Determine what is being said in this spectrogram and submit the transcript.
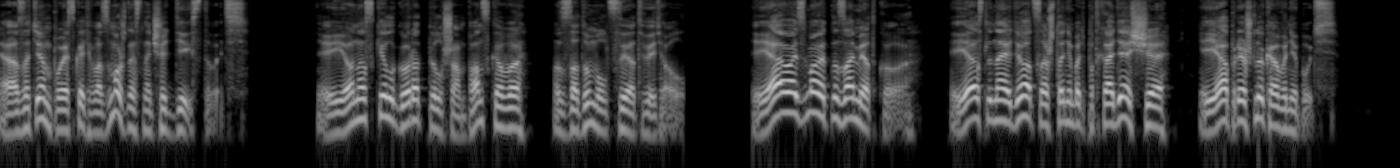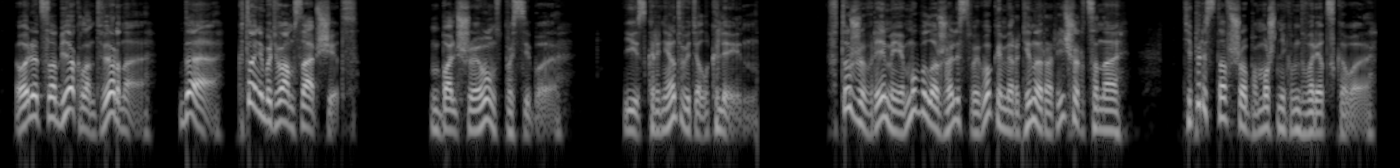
а затем поискать возможность начать действовать. Йонас Килгор отпил шампанского, задумался и ответил. «Я возьму это на заметку. Если найдется что-нибудь подходящее, я пришлю кого-нибудь. Улица Бьёкланд, верно?» Да, кто-нибудь вам сообщит». «Большое вам спасибо», — искренне ответил Клейн. В то же время ему было жаль своего камердинера Ричардсона, теперь ставшего помощником дворецкого.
